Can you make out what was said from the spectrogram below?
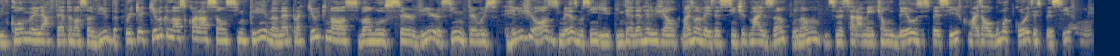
em como ele afeta a nossa vida, porque aquilo que o nosso coração se inclina, né, para aquilo que nós vamos servir, assim, em termos religiosos mesmo, assim, e entendendo religião, mais uma vez, nesse sentido mais amplo, não necessariamente a um Deus específico, mas a alguma coisa específica, uhum.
